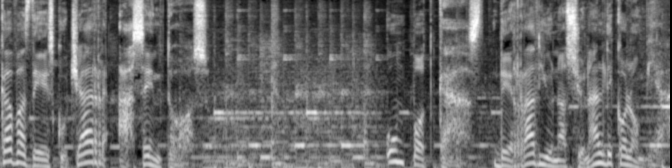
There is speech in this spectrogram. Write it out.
Acabas de escuchar Acentos, un podcast de Radio Nacional de Colombia.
